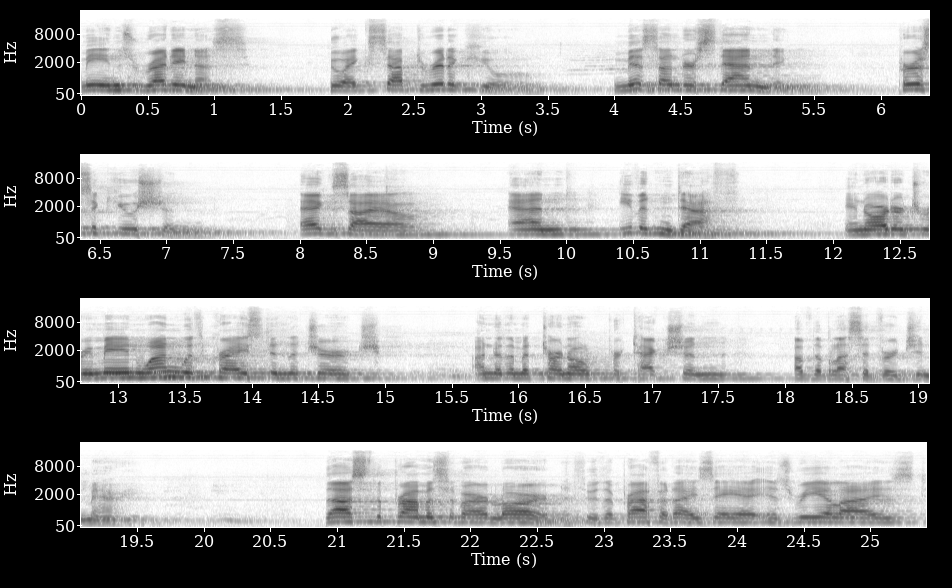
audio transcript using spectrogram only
means readiness to accept ridicule, misunderstanding, persecution, exile, and even death in order to remain one with Christ in the church under the maternal protection of the Blessed Virgin Mary. Thus, the promise of our Lord through the prophet Isaiah is realized.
